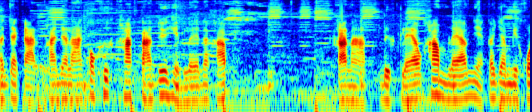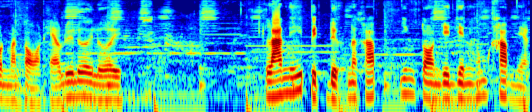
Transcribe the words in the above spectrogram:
บรรยากาศภายในร้านก็คึกคักตามที่เห็นเลยนะครับ ขนาดดึกแล้วค่ำแล้วเนี่ยก็ยังมีคนมาต่อแถวเรื่อยๆ เลย ร้านนี้ปิดดึกนะครับ ยิ่งตอนเย็นๆค่ำๆเนี่ย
